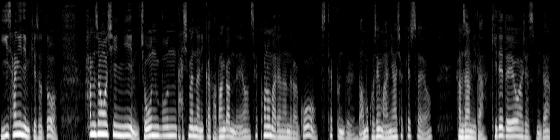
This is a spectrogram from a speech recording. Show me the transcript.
이상희님께서도 함성호 시인님, 좋은 분 다시 만나니까 더 반갑네요. 새 코너 마련하느라고 스태프분들 너무 고생 많이 하셨겠어요. 감사합니다. 기대돼요 하셨습니다.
